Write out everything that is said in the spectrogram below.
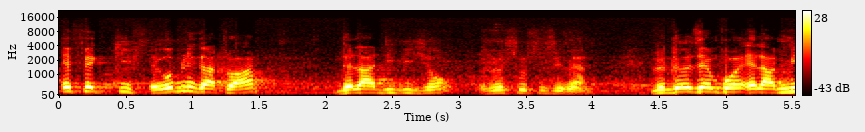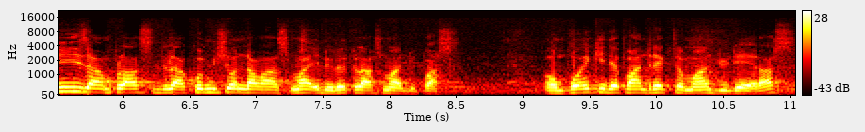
effective et obligatoire de la division ressources humaines. Le deuxième point est la mise en place de la commission d'avancement et de reclassement du PAS. Un point qui dépend directement du DRS.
